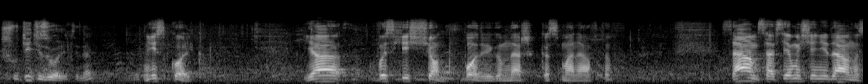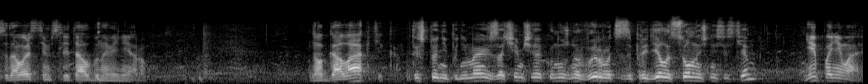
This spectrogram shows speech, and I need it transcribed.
Шутить изволите, да? Нисколько. Я восхищен подвигом наших космонавтов. Сам совсем еще недавно с удовольствием слетал бы на Венеру. Но галактика... Ты что, не понимаешь, зачем человеку нужно вырваться за пределы Солнечной системы? Не понимаю.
